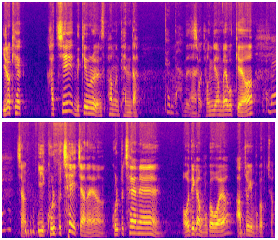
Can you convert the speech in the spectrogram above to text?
이렇게 같이 느낌으로 연습하면 된다. 된다. 저- 정리 한번 해볼게요. 네. 자, 이 골프 채 있잖아요. 골프 채는 어디가 무거워요? 앞쪽이 무겁죠.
